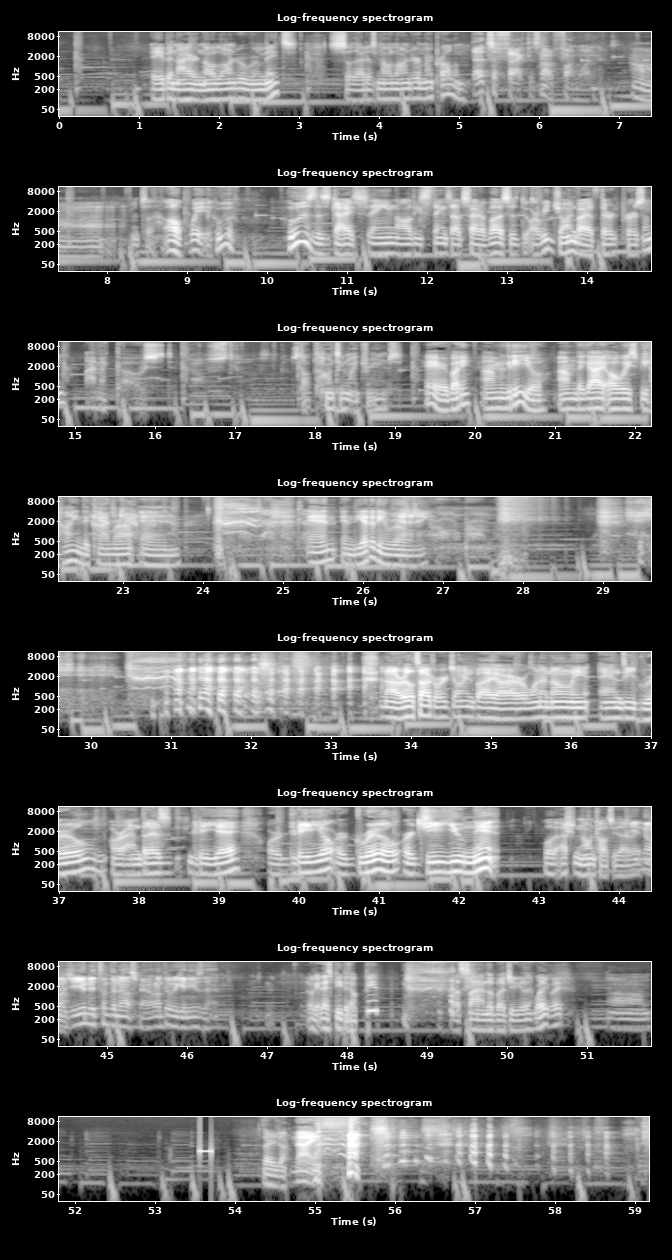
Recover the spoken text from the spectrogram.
Abe and I are no longer roommates, so that is no longer my problem. That's a fact. It's not a fun one. Oh. It's a, oh wait, who who is this guy saying all these things outside of us? Is, are we joined by a third person? I'm a ghost. Ghost, ghost. Stop haunting my dreams. Hey everybody, I'm Grillo. I'm the guy always behind the camera, and and in the editing room. Now, real talk. We're joined by our one and only Andy Grill or Andres Grille or Grillo or Grill or G Unit. Well, actually, no one calls you that, right? No, you did something else, man. I don't think we can use that. Okay, let's beep it up. Beep. That's not in the budget either. Wait, wait. Um, there you go. Nice.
